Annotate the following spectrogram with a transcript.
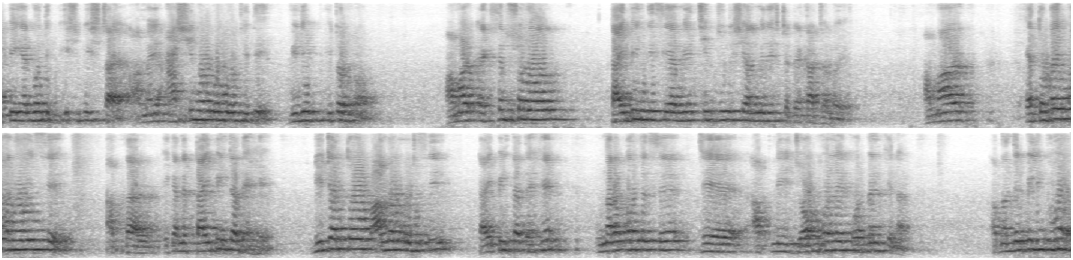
টাইপিং এর গতি বিশ বিশটায় আমি আশি নম্বর গতিতে বিলিভ ইট অর নট আমার এক্সেপশনাল টাইপিং দিছি আমি চিফ জুডিশিয়াল ম্যাজিস্ট্রেটের কার্যালয়ে। আমার এতটাই ভালো হয়েছে আপনার, এখানে টাইপিংটা দেখে। রিটার্ন তো ভালো করছি টাইপিংটা দেখে। ওনারা বলতেছে যে, আপনি জব হলে করবেন কিনা? আপনাদের বিলিভ হয়?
